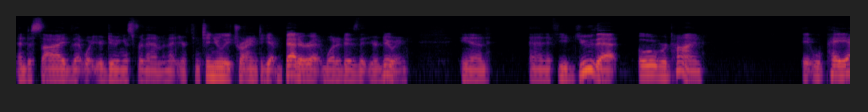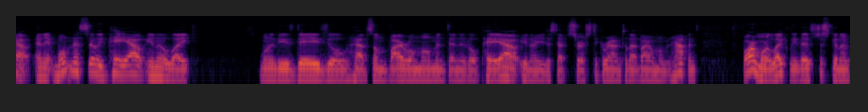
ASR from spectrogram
and decide that what you're doing is for them and that you're continually trying to get better at what it is that you're doing. And and if you do that over time, it will pay out. And it won't necessarily pay out in a like one of these days you'll have some viral moment and it'll pay out. You know, you just have to sort of stick around until that viral moment happens. It's far more likely that it's just gonna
